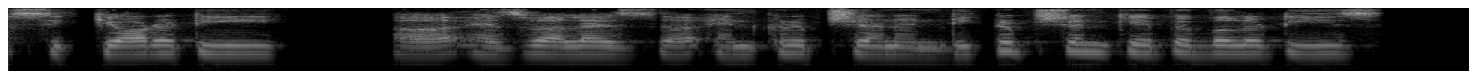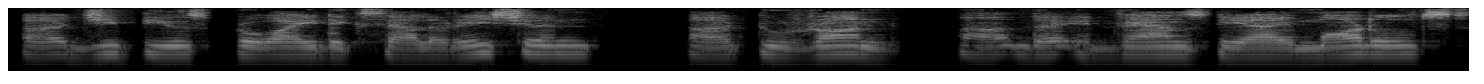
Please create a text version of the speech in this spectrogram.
security, Uh, as well as uh, encryption and decryption capabilities. Uh, GPUs provide acceleration to run the advanced AI models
